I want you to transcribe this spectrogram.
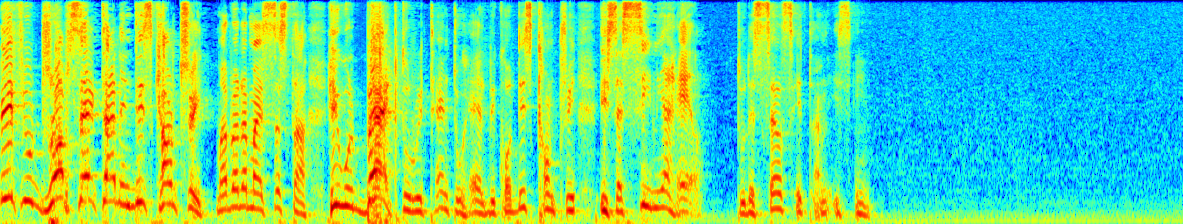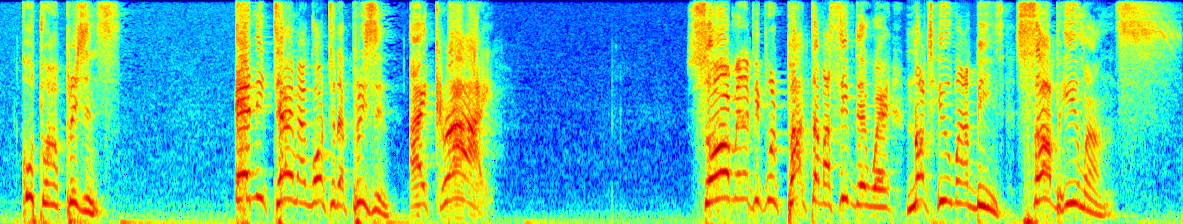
If you drop Satan in this country, my brother, my sister, he will beg to return to hell because this country is a senior hell to the cell Satan is in. Go to our prisons. Anytime I go to the prison, I cry. So many people packed up as if they were not human beings, subhumans.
